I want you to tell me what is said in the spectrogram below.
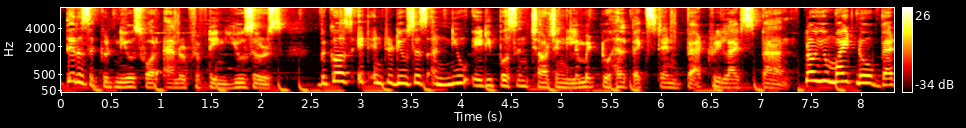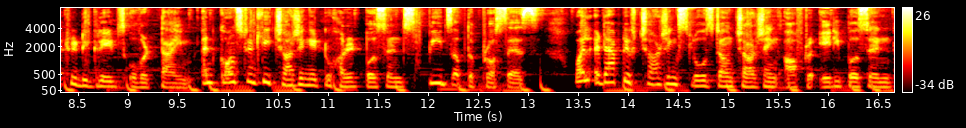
there is a good news for Android 15 users because it introduces a new 80% charging limit to help extend battery lifespan. Now you might know battery degrades over time and constantly charging it to 100% speeds up the process. While adaptive charging slows down charging after 80%,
